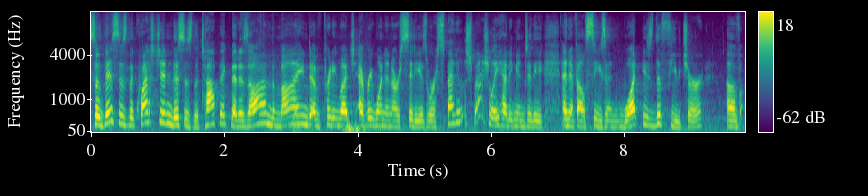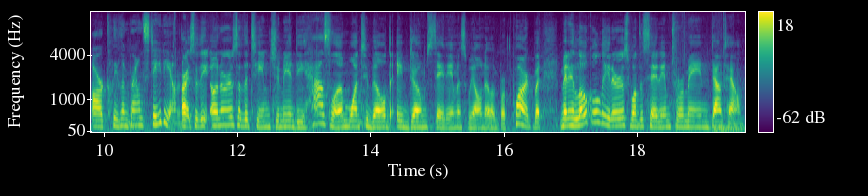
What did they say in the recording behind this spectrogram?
So this is the question, this is the topic that is on the mind of pretty much everyone in our city as we're especially heading into the NFL season. What is the future of our Cleveland Brown Stadium. All right, so the owners of the team, Jimmy and Dee Haslam, want to build a dome stadium, as we all know, in Brook Park. But many local leaders want the stadium to remain downtown.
